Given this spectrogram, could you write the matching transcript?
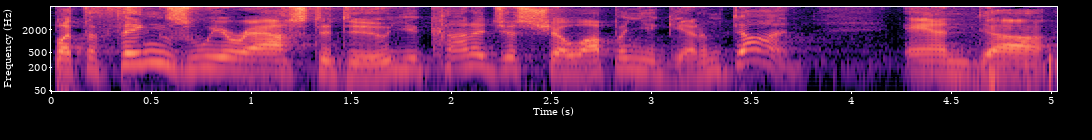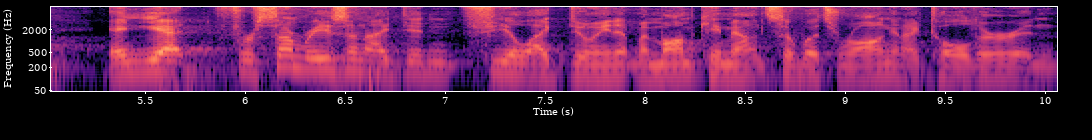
But the things we were asked to do, you kind of just show up and you get them done. And, uh, and yet, for some reason, I didn't feel like doing it. My mom came out and said, What's wrong? And I told her, and,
